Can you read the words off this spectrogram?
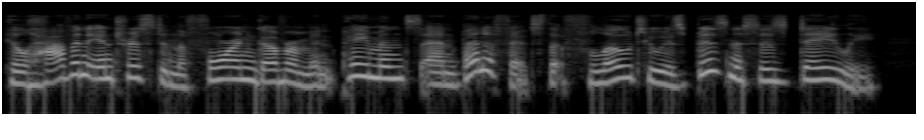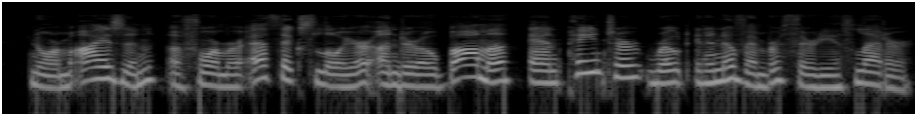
he'll have an interest in the foreign government payments and benefits that flow to his businesses daily. Norm Eisen, a former ethics lawyer under Obama and Painter, wrote in a November 30th letter.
